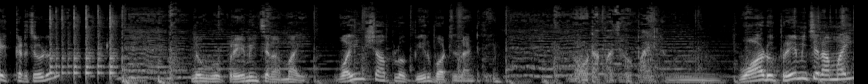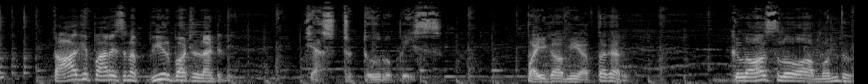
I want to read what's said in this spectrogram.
ఇక్కడ చూడు. నువ్వు ప్రేమించిన అమ్మాయి వైన్ షాప్లో బీర్ బాటిల్ లాంటిది. నూట పది రూపాయలు. వాడు ప్రేమించిన అమ్మాయి తాగి పారేసిన బీర్ బాటిల్ లాంటిది. Just two rupees. పైగా మీ అత్తగారు గ్లాస్లో ఆ మందు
